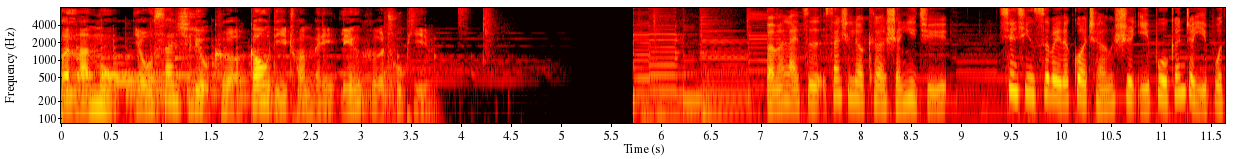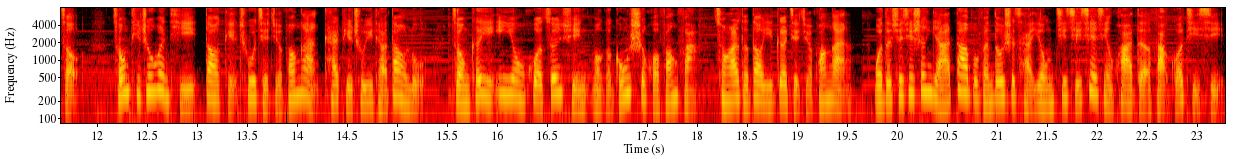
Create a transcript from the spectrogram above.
本栏目由三十六氪高低传媒联合出品。本文来自三十六氪神译局。线性思维的过程是一步跟着一步走，从提出问题到给出解决方案，开辟出一条道路，总可以应用或遵循某个公式或方法，从而得到一个解决方案。我的学习生涯大部分都是采用极其线性化的法国体系。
